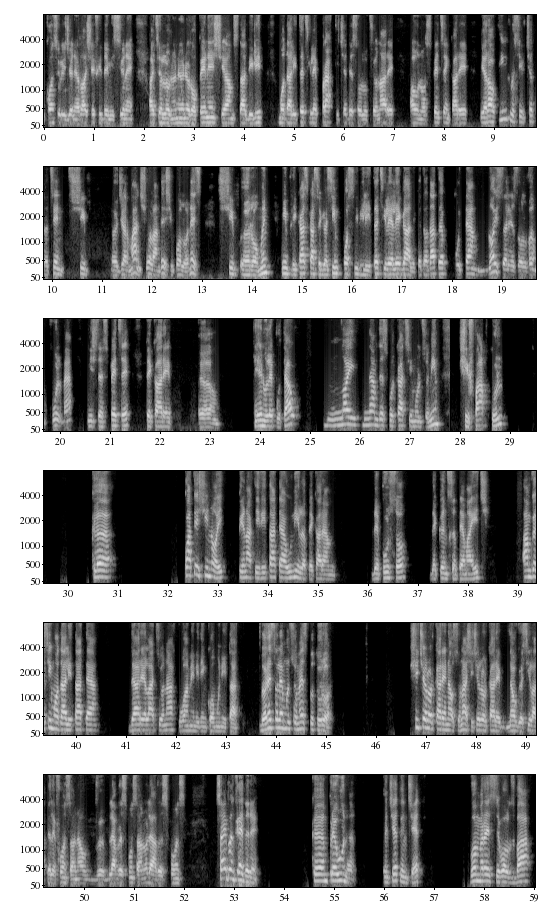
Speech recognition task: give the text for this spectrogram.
consulii general, șefii de misiune ai țărilor Uniunii Europene și am stabilit modalitățile practice de soluționare a unor spețe în care erau inclusiv cetățeni și uh, germani, și olandezi, și polonezi, și români implicați ca să găsim posibilitățile legale. Câteodată puteam noi să rezolvăm culmea niște spețe pe care uh, ei nu le puteau. Noi ne-am descurcat și mulțumim și faptul că poate și noi, prin activitatea umilă pe care am depus-o de când suntem aici, am găsit modalitatea de a relaționa cu oamenii din comunitate. Doresc să le mulțumesc tuturor. Și celor care ne-au sunat și celor care ne-au găsit la telefon sau ne-au, le-am răspuns sau nu le-am răspuns, să aibă încredere că împreună, încet, încet, vom rezolva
